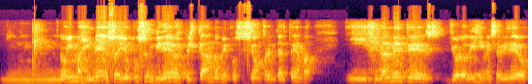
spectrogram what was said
Mm, no imaginé, o sea, yo puse un video explicando mi posición frente al tema y finalmente, yo lo dije en ese video,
